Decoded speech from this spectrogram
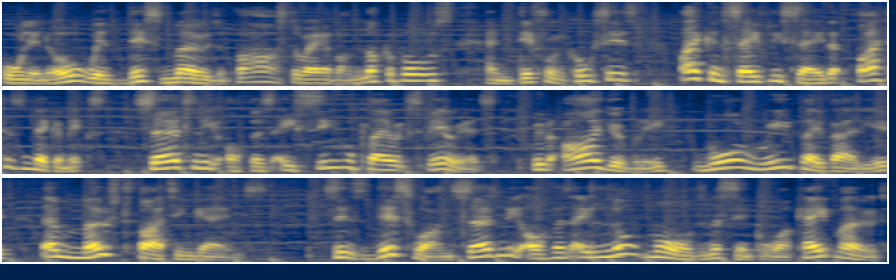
All in all, with this mode's vast array of unlockables and different courses, I can safely say that Fighters Megamix certainly offers a single player experience with arguably more replay value than most fighting games, since this one certainly offers a lot more than a simple arcade mode.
